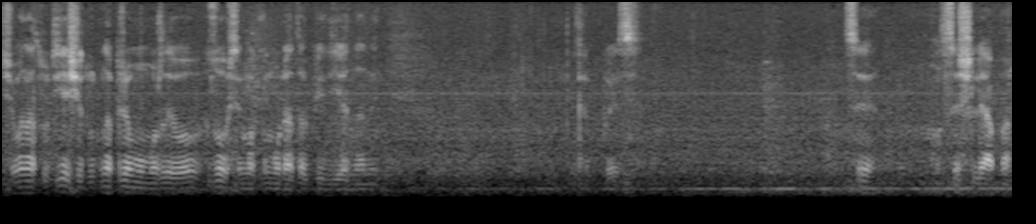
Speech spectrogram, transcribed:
Чи вона тут є, чи тут напряму, можливо, зовсім акумулятор під'єднаний. Капець. Це, оце шляпа.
